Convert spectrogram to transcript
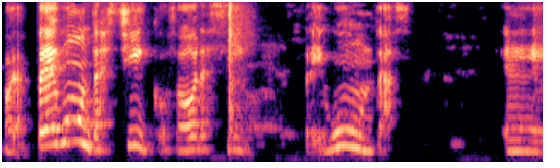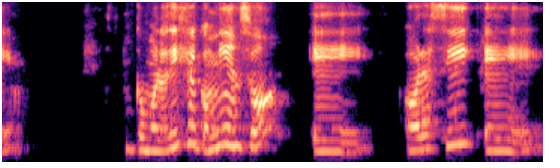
Ahora, preguntas, chicos, ahora sí, preguntas. Eh, como lo dije al comienzo, eh, ahora sí, eh,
